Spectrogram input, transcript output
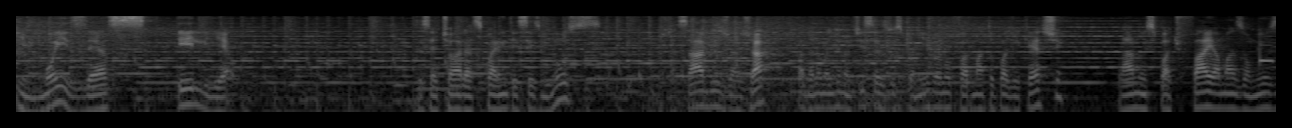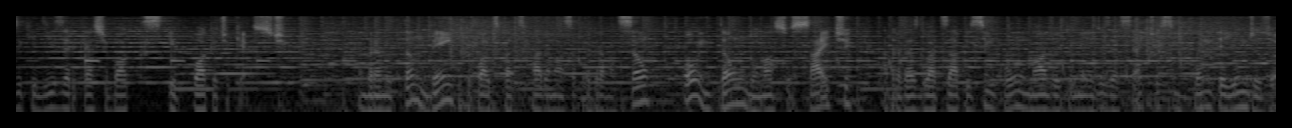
e Moisés Eliel. 17 horas 46 minutos sábios, já já. Panorama de notícias disponível no formato podcast, lá no Spotify, Amazon Music, Deezer, Castbox e Pocket Cast. Lembrando também que tu podes participar da nossa programação ou então do nosso site através do WhatsApp 51986175118.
